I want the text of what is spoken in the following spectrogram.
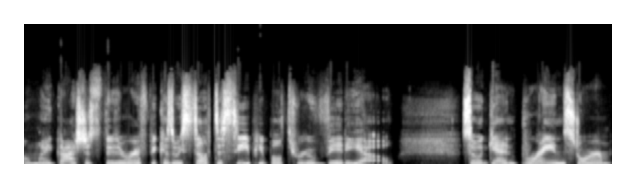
Oh my gosh, it's through the roof because we still have to see people through video. So, again, brainstorm.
